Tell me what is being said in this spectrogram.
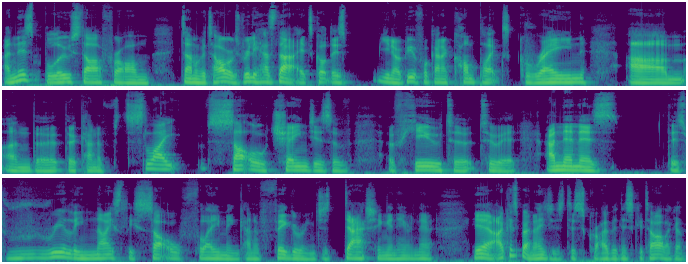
and this blue star from Works really has that. It's got this you know beautiful kind of complex grain, um, and the the kind of slight subtle changes of of hue to to it, and then there's this really nicely subtle flaming kind of figuring just dashing in here and there. Yeah, I could spend ages describing this guitar like a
